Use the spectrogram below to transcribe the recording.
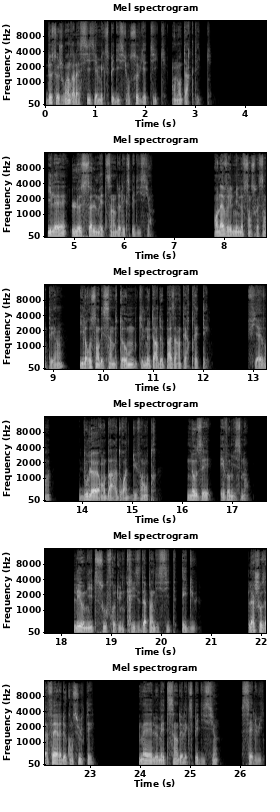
de se joindre à la sixième expédition soviétique en Antarctique. Il est le seul médecin de l'expédition. En avril 1961, il ressent des symptômes qu'il ne tarde pas à interpréter. Fièvre, douleur en bas à droite du ventre, nausées et vomissements. Léonide souffre d'une crise d'appendicite aiguë. La chose à faire est de consulter. Mais le médecin de l'expédition, c'est lui.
